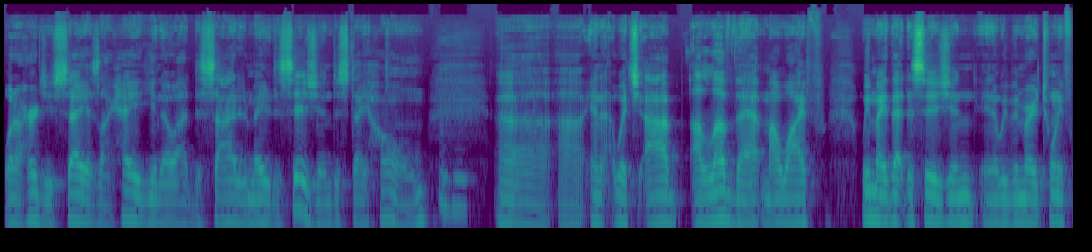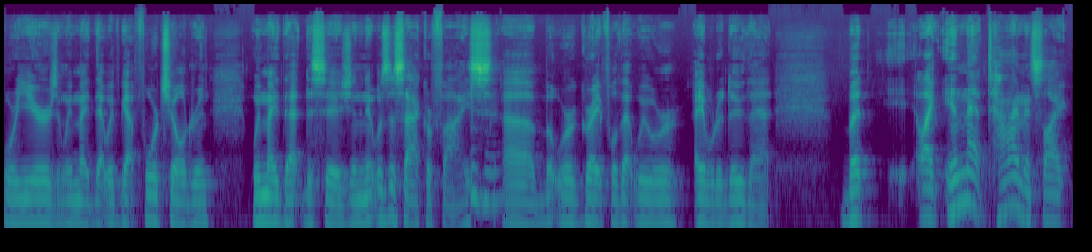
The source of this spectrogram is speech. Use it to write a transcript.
what I heard you say is like, hey, you know, I decided, made a decision to stay home. Mm-hmm uh, uh, and which I I love that. My wife, we made that decision. You know, we've been married 24 years, and we made that. We've got four children. We made that decision, and it was a sacrifice. Mm-hmm. Uh, but we're grateful that we were able to do that. But like in that time, it's like,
